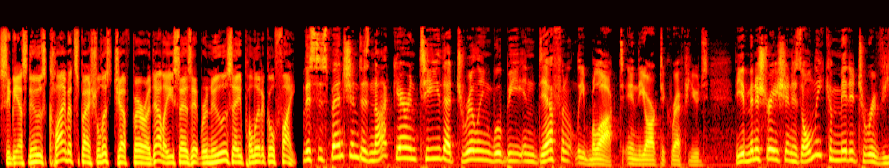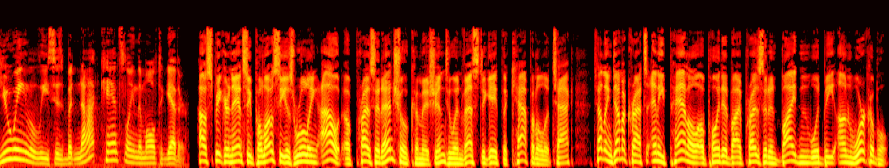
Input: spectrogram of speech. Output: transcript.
CBS News climate specialist Jeff Berardelli says it renews a political fight. The suspension does not guarantee that drilling will be indefinitely blocked in the Arctic refuge. The administration has only committed to reviewing the leases but not canceling them altogether. House Speaker Nancy Pelosi is ruling out a presidential commission to investigate the Capitol attack, telling Democrats any panel appointed by President Biden would be unworkable.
